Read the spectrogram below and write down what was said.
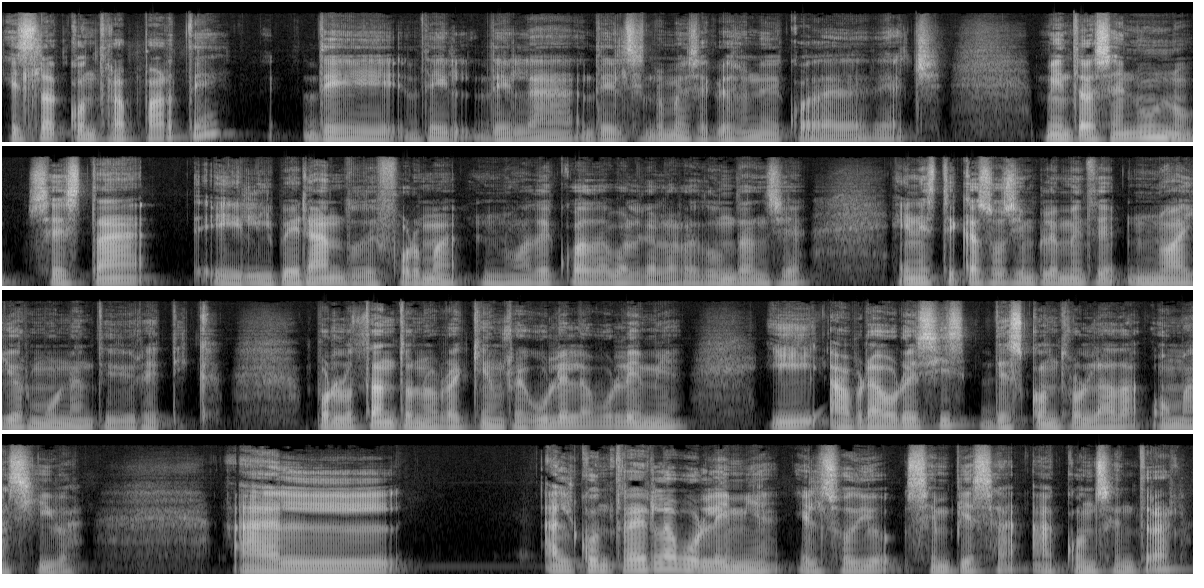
Es la contraparte del síndrome de secreción adecuada de ADH. Mientras en uno se está eh, liberando de forma no adecuada, valga la redundancia, en este caso simplemente no hay hormona antidiurética. Por lo tanto, no habrá quien regule la bulimia y habrá uresis descontrolada o masiva. Al al contraer la bulimia, el sodio se empieza a concentrar.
